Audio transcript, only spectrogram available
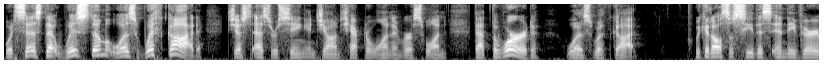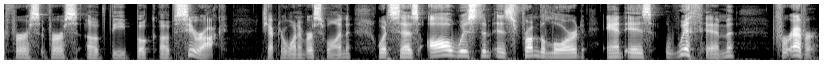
which says that wisdom was with God, just as we're seeing in John chapter 1 and verse 1, that the Word was with God. We could also see this in the very first verse of the book of Sirach, chapter 1 and verse 1, which says, All wisdom is from the Lord and is with him forever.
